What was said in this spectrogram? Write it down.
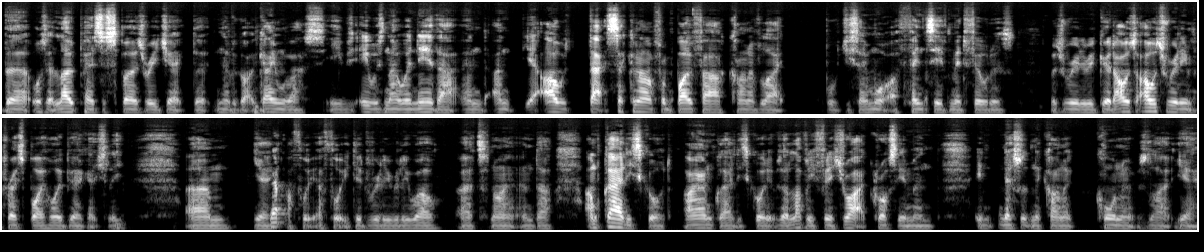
the was it Lopez, the Spurs reject that never got a game with us. He was he was nowhere near that, and and yeah, I was that second half from both our kind of like what would you say more offensive midfielders was really really good. I was I was really impressed by Højbjerg actually. Um, yeah, Yep. I thought I thought he did really really well uh, tonight, and uh, I'm glad he scored. I am glad he scored. It was a lovely finish right across him and in, nestled in the kind of corner. It was like yeah,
